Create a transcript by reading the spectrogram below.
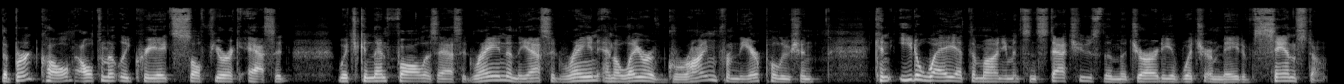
The burnt coal ultimately creates sulfuric acid, which can then fall as acid rain, and the acid rain and a layer of grime from the air pollution can eat away at the monuments and statues, the majority of which are made of sandstone.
